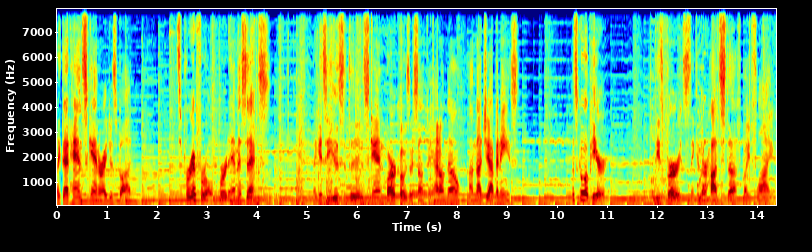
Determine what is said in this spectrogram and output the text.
Like that hand scanner I just bought. It's a peripheral for an MSX. I guess he used it to scan barcodes or something. I don't know. I'm not Japanese. Let's go up here. These birds thinking they're hot stuff by flying.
